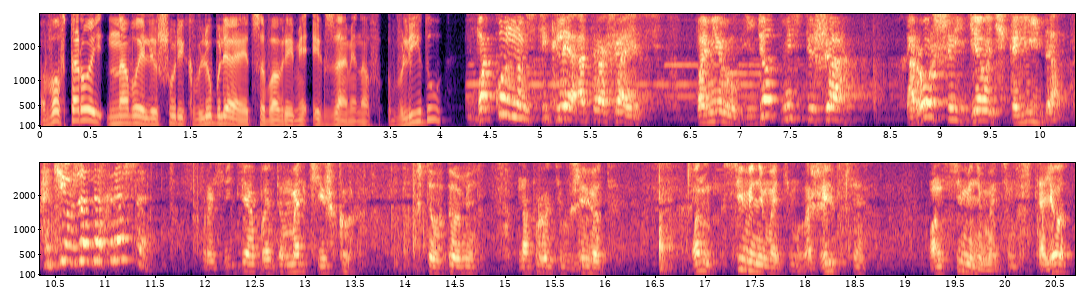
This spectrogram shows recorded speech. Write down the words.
Во второй новелле Шурик влюбляется во время экзаменов в Лиду. В оконном стекле отражаясь, по миру идет не спеша, Хорошая девочка Лида. А чем же она хороша? Спросите об этом мальчишку, что в доме напротив живет. Он с именем этим ложится, он с именем этим встает.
